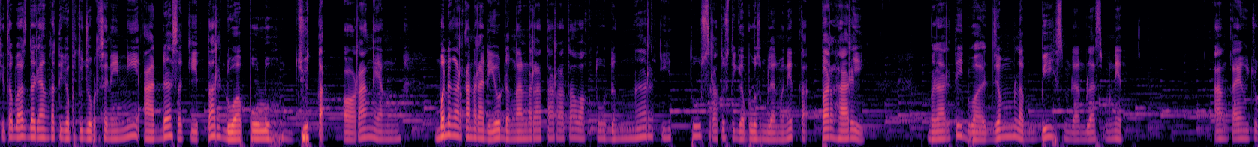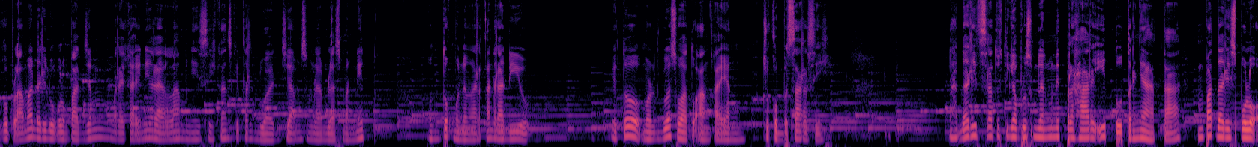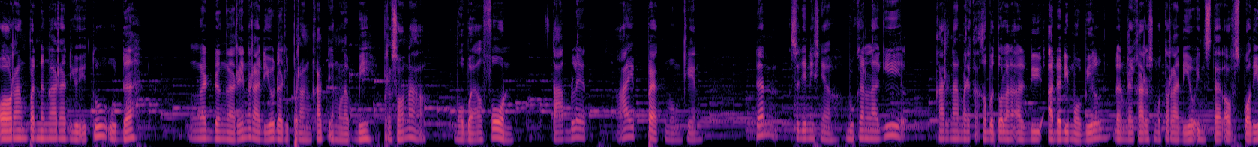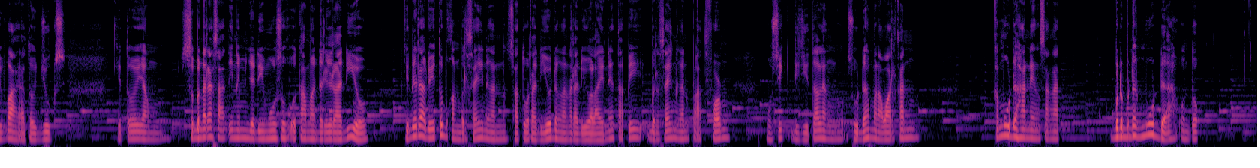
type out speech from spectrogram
kita bahas dari angka 37% ini ada sekitar 20 juta orang yang mendengarkan radio dengan rata-rata waktu dengar itu 139 menit per hari. Berarti 2 jam lebih 19 menit angka yang cukup lama dari 24 jam mereka ini rela menyisihkan sekitar 2 jam 19 menit untuk mendengarkan radio. Itu menurut gue suatu angka yang cukup besar sih. Nah dari 139 menit per hari itu ternyata 4 dari 10 orang pendengar radio itu udah ngedengerin radio dari perangkat yang lebih personal. Mobile phone, tablet, iPad mungkin. Dan sejenisnya, bukan lagi karena mereka kebetulan ada di ada di mobil dan mereka harus muter radio instead of Spotify atau Joox gitu yang sebenarnya saat ini menjadi musuh utama dari radio. Jadi radio itu bukan bersaing dengan satu radio dengan radio lainnya tapi bersaing dengan platform musik digital yang sudah menawarkan kemudahan yang sangat benar-benar mudah untuk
